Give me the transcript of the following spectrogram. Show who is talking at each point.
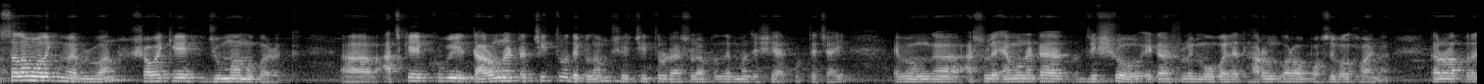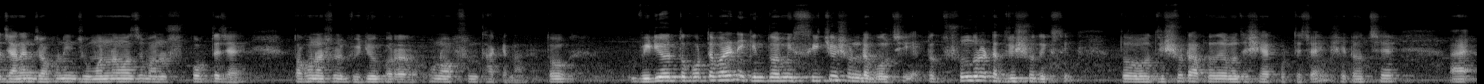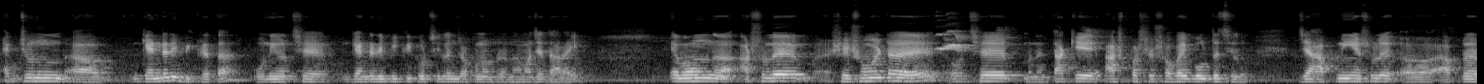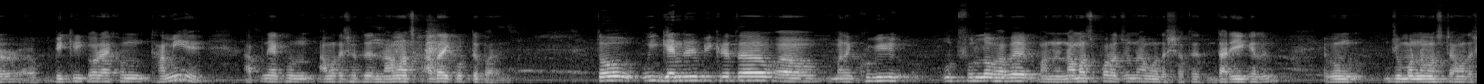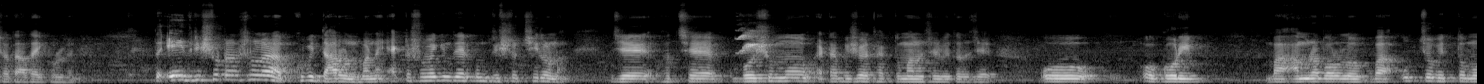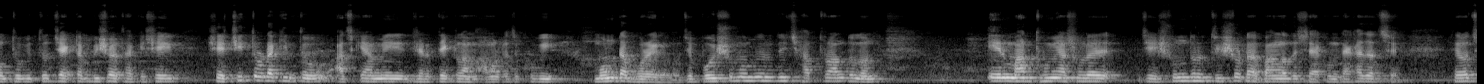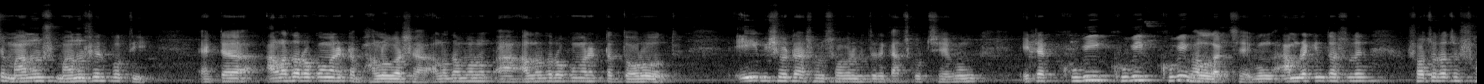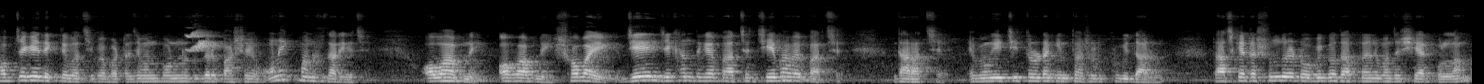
Speaker 1: আসসালামু আলাইকুম এভরিওয়ান সবাইকে জুম্মা মোবারক। আজকে খুবই দারুণ একটা চিত্র দেখলাম, সেই চিত্রটা আসলে আপনাদের মাঝে শেয়ার করতে চাই। এবং আসলে এমন একটা দৃশ্য, এটা আসলে মোবাইলে ধারণ করাও পসিবল হয় না। কারণ আপনারা জানেন, যখনই জুমার নামাজে মানুষ পড়তে যায়, তখন আসলে ভিডিও করার কোনো অপশন থাকে না। তো ভিডিও তো করতে পারিনি, কিন্তু আমি সিচুয়েশনটা বলছি, একটা সুন্দর একটা দৃশ্য দেখছি। তো দৃশ্যটা আপনাদের মাঝে শেয়ার করতে চাই, সেটা হচ্ছে একজন গ্যান্ডারি বিক্রেতা, উনি হচ্ছে গ্যান্ডারি বিক্রি করছিলেন যখন আমরা নামাজে দাঁড়াই। এবং আসলে সেই সময়টায় হচ্ছে মানে তাকে আশপাশে সবাই বলতেছিল যে, আপনি আসলে আপনার বিক্রি করা এখন থামিয়ে আপনি এখন আমাদের সাথে নামাজ আদায় করতে পারেন। তো ওই গ্যান্ডারি বিক্রেতা মানে খুবই উৎফুল্লভাবে মানে নামাজ পড়ার জন্য আমাদের সাথে দাঁড়িয়ে গেলেন। এবং জুমার নামাজটা আমাদের সাথে আদায় করলেন। তো এই দৃশ্যটা আসলে না খুবই দারুণ। মানে একটা সময় কিন্তু এরকম দৃশ্য ছিল না যে হচ্ছে বৈষম্য একটা বিষয় থাকতো মানুষের ভিতরে যে ও ও গরিব বা আমরা বড় লোক বা উচ্চবিত্ত, মধ্যবিত্ত যে একটা বিষয় থাকে সেই সেই চিত্রটা কিন্তু আজকে আমি যেটা দেখলাম আমার কাছে খুবই মনটা ভরে গেল যে বৈষম্য বিরোধী ছাত্র আন্দোলন এর মাধ্যমে আসলে যে সুন্দর দৃশ্যটা বাংলাদেশে এখন দেখা যাচ্ছে, সেটা হচ্ছে মানুষ, মানুষের প্রতি একটা আলাদা রকমের একটা ভালোবাসা, আলাদা আলাদা রকমের একটা দরদ, এই বিষয়টা আসলে সবার ভিতরে কাজ করছে এবং এটা খুবই খুবই খুবই ভালো লাগছে এবং আমরা কিন্তু আসলে সচরাচর সব জায়গায় দেখতে পাচ্ছি ব্যাপারটা, যেমন বন্যদুদের পাশে অনেক মানুষ দাঁড়িয়েছে। অভাব নেই অভাব নেই, সবাই যে যেখান থেকে পাচ্ছে যেভাবে পারছে। দাঁড়াচ্ছে। এবং এই চিত্রটা কিন্তু আসলে খুবই দারুণ। তো আজকে একটা সুন্দর একটা অভিজ্ঞতা আপনাদের মাঝে শেয়ার করলাম।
